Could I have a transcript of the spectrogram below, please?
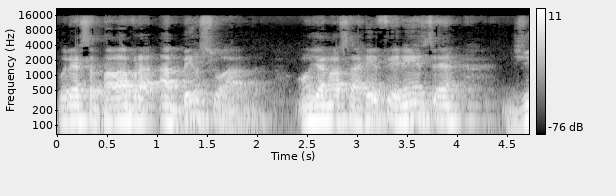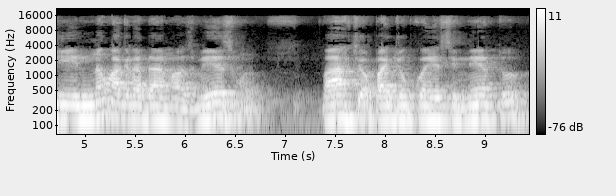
por essa palavra abençoada, onde a nossa referência de não agradar a nós mesmos parte, ó Pai, de um conhecimento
